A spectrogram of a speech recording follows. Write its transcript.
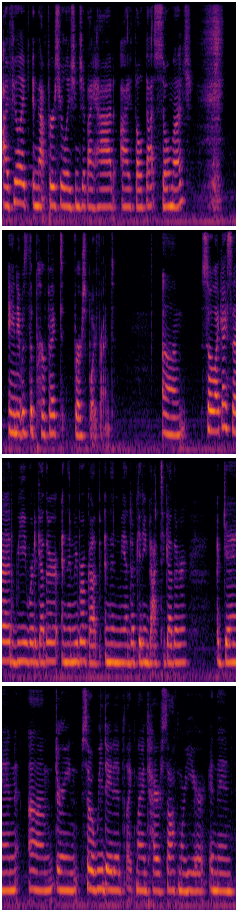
I feel like in that first relationship I had, I felt that so much. And it was the perfect first boyfriend. Um, so, like I said, we were together and then we broke up, and then we ended up getting back together again um, during so we dated like my entire sophomore year and then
